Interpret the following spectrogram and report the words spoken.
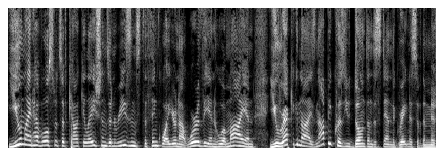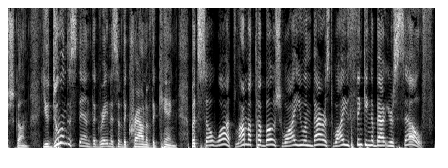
You might have all sorts of calculations and reasons to think why you're not worthy and who am I, and you recognize not because you don't understand the greatness of the Mishkan. You do understand the greatness of the crown of the king. But so what? Lama tabosh. Why are you embarrassed? Why are you thinking about yourself?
